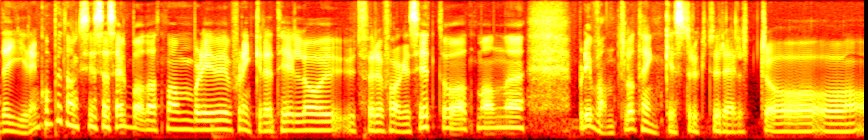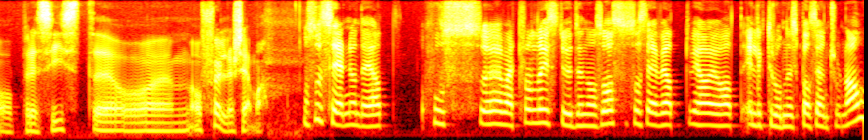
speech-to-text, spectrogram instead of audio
det gir en kompetanse i seg selv. Både at man blir flinkere til å utføre faget sitt, og at man uh, blir vant til å tenke strukturelt og, og, og presist uh, og, og, følge skjema. Og så ser en jo det at hos, i hvert fall i studiene hos oss, så ser vi at vi har jo hatt elektronisk pasientjournal.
